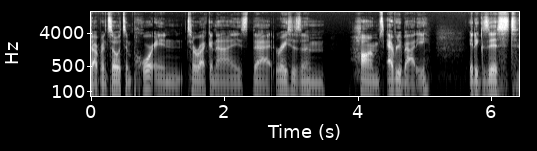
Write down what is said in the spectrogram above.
And so it's important to recognize that racism harms everybody. It exists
